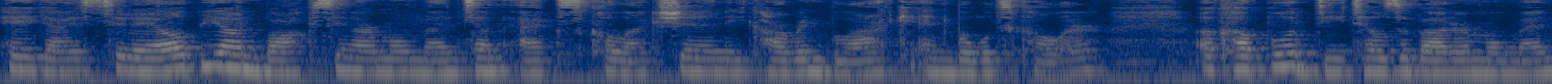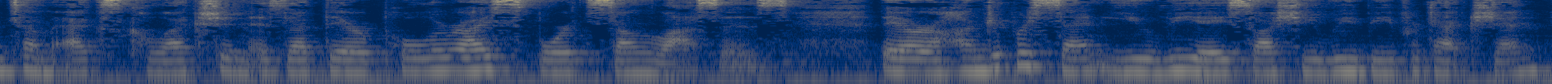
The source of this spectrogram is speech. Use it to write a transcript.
Hey guys, today I'll be unboxing our Momentum X collection in the carbon black and gold color. A couple of details about our Momentum X collection is that they are polarized sports sunglasses. They are 100% UVA slash UVB protection,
